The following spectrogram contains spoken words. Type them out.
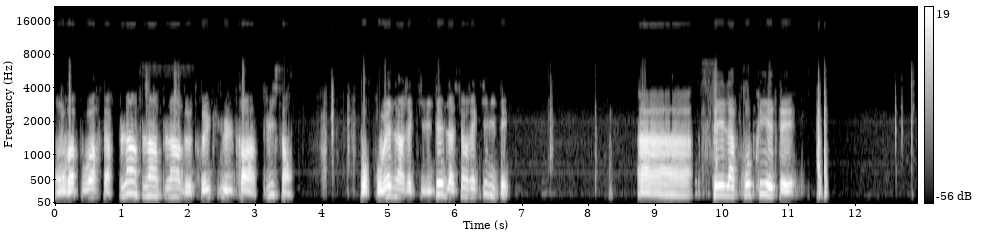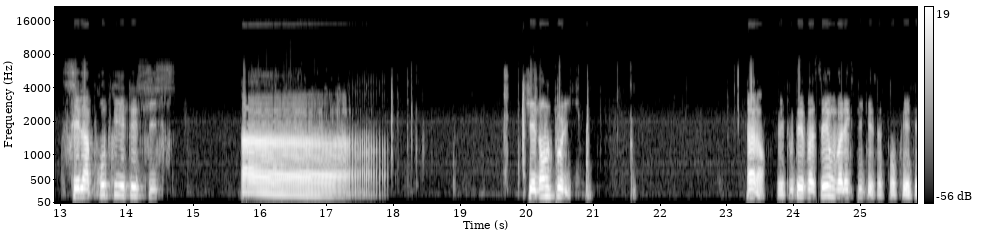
on va pouvoir faire plein, plein, plein de trucs ultra puissants pour prouver de l'injectivité et de la surjectivité. Euh, c'est la propriété, c'est la propriété 6 euh, qui est dans le poly. Alors, je vais tout effacer, on va l'expliquer cette propriété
